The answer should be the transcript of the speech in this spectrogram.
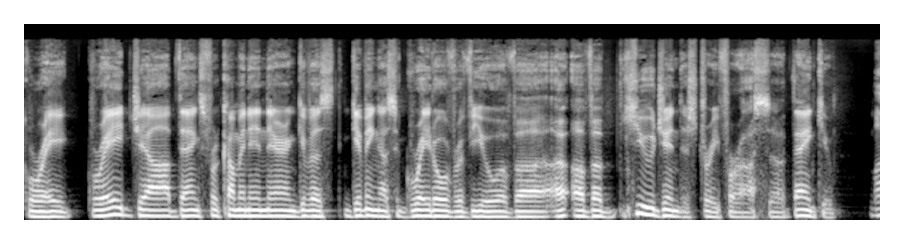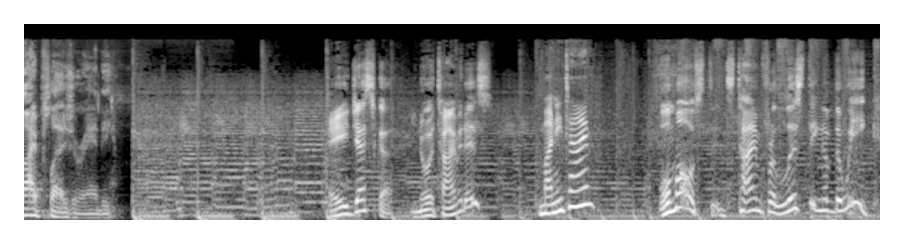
Great, great job. Thanks for coming in there and give us giving us a great overview of a of a huge industry for us. So thank you. My pleasure, Andy. Hey, Jessica, you know what time it is? Money time? Almost. It's time for listing of the week.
